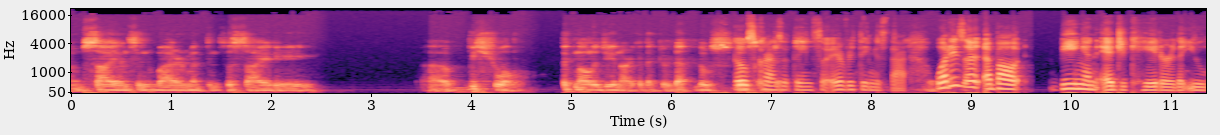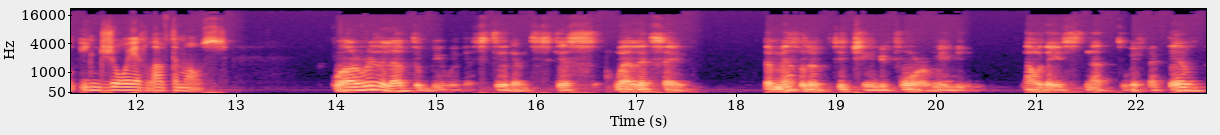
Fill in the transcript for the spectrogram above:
um, science, environment, and society, uh, visual technology and architecture. That those those, those kinds of things. So everything is that. What is it about being an educator that you enjoy and love the most? Well, I really love to be with the students because, well, let's say the method of teaching before maybe nowadays not too effective.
